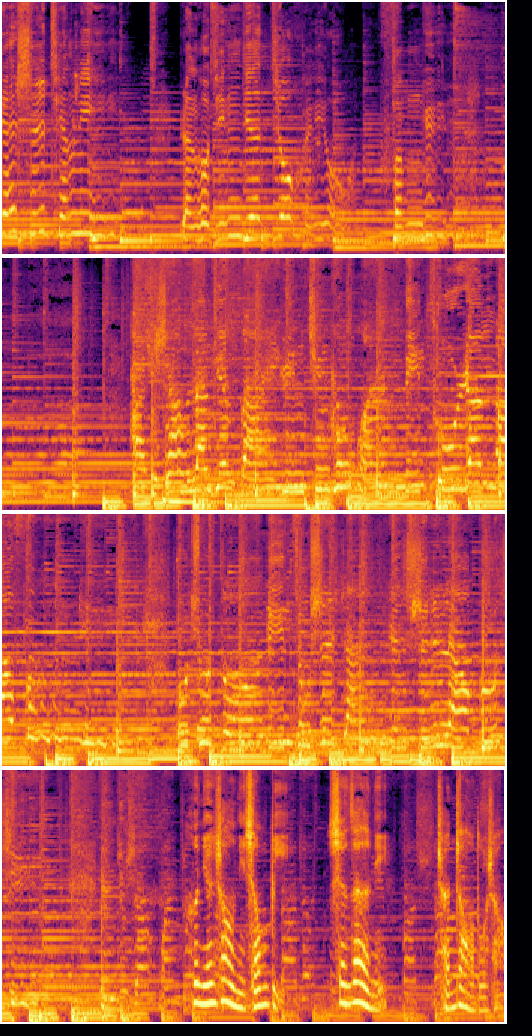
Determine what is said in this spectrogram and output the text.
先是甜蜜，然后紧接就会有风雨。爱就像蓝天白云，晴空万里，突然暴风雨，无处躲避，总是让人始料不及。人就像万种和年少的你相比，现在的你成长了多少？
